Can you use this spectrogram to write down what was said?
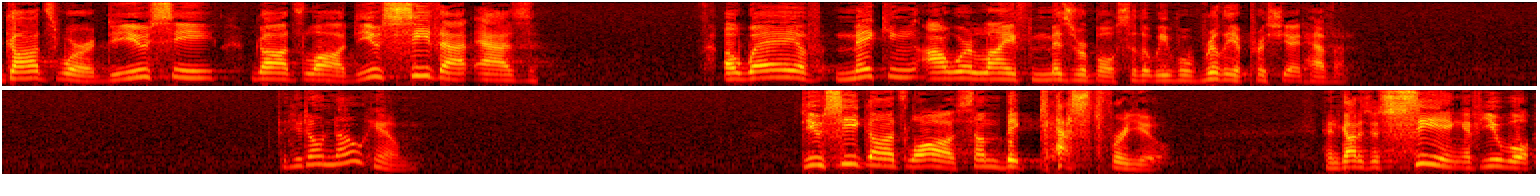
God's Word? Do you see God's law? Do you see that as a way of making our life miserable so that we will really appreciate heaven, then you don't know Him. Do you see God's law as some big test for you? And God is just seeing if you will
